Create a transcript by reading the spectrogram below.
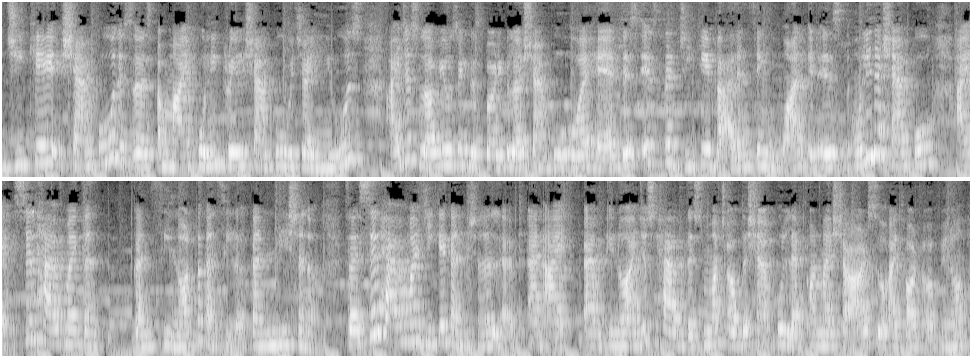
GK shampoo. This is my Holy Grail shampoo which I use. I just love using this particular shampoo over here. This is the GK balancing one. It is only the shampoo. I still have my not the concealer conditioner. So I still have my GK conditioner left and I am you know I just have this much of the shampoo left on my shower. So I thought of you know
